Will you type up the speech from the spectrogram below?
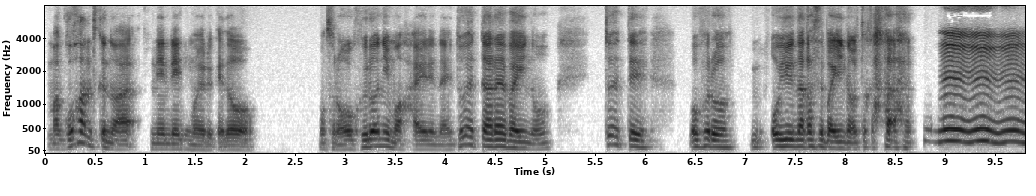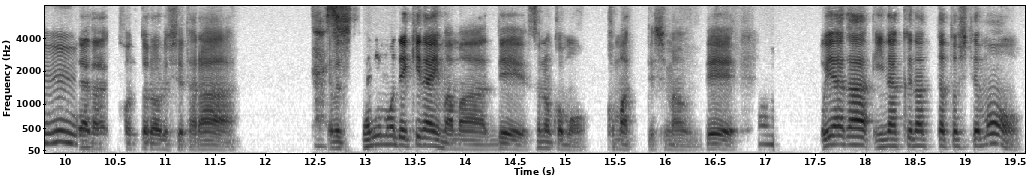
まあ、ご飯作るのは年齢にもよるけど、もうそのお風呂にも入れない。どうやって洗えばいいの？どうやってお風呂、お湯流せばいいのとか、うんうんうんうん。親がコントロールしてたら、確やっぱ何もできないままで、その子も困ってしまうんでうん、親がいなくなったとしても、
